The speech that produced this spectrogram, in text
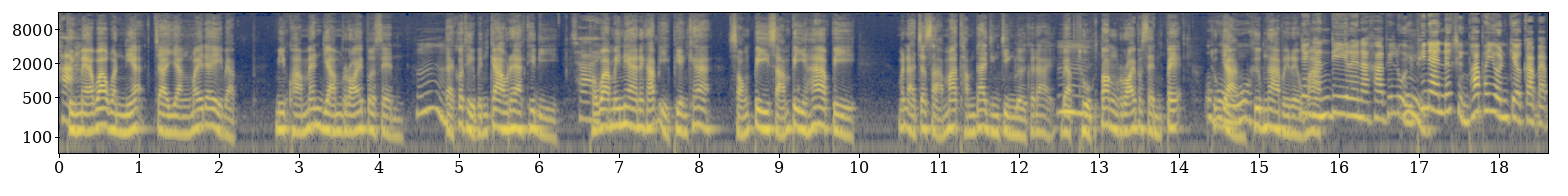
ค่ะถึงแม้ว่าวันเนี้ยจะยังไม่ได้แบบมีความแม่นยำร้อยเปอร์เซ็นต์อืมแต่ก็ถือเป็นก้าวแรกที่ดีใช่เพราะว่าไม่แน่นะครับ อีกเพียงแค่ 2 ปี 3 ปี 5 ปี มันอาจจะสามารถทำได้จริง ๆ เลยก็ได้ แบบถูกต้องร้อยเปอร์เซ็นต์เป๊ะ ทุกอย่างคืบหน้าไปเร็วอย่างมากนั้นดีเลยนะคะ พี่หลุยอืมพี่แนนนึกถึงภาพยนตร์เกี่ยวกับแบบ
